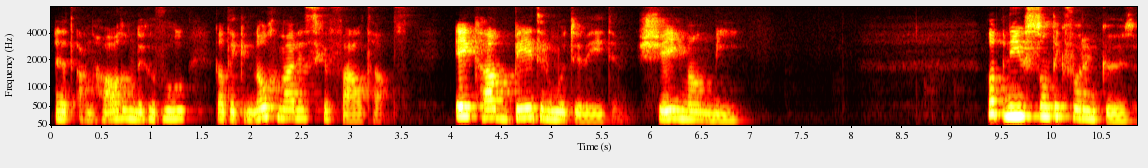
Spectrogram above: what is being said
en het aanhoudende gevoel dat ik nog maar eens gefaald had. Ik had beter moeten weten. Shame on me. Opnieuw stond ik voor een keuze.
